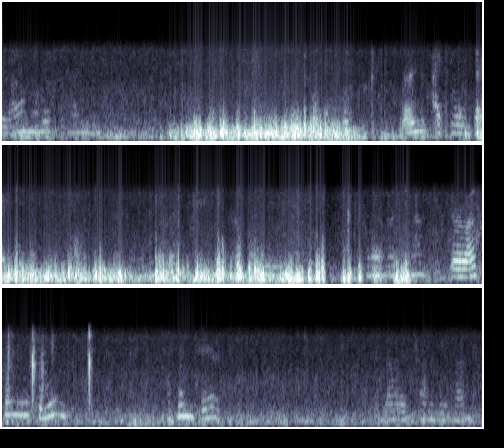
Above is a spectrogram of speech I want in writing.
I don't know what to tell you. I told them. They're like, oh, yes, it is. I didn't care. And now they're trying to be nice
